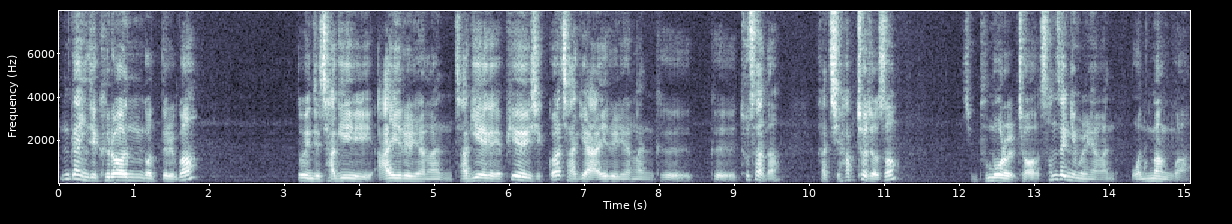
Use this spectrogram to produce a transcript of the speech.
그러니까 이제 그런 것들과 또 이제 자기 아이를 향한 자기의 피해 의식과 자기 아이를 향한 그, 그 투사가 같이 합쳐져서 지금 부모를 저 선생님을 향한 원망과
